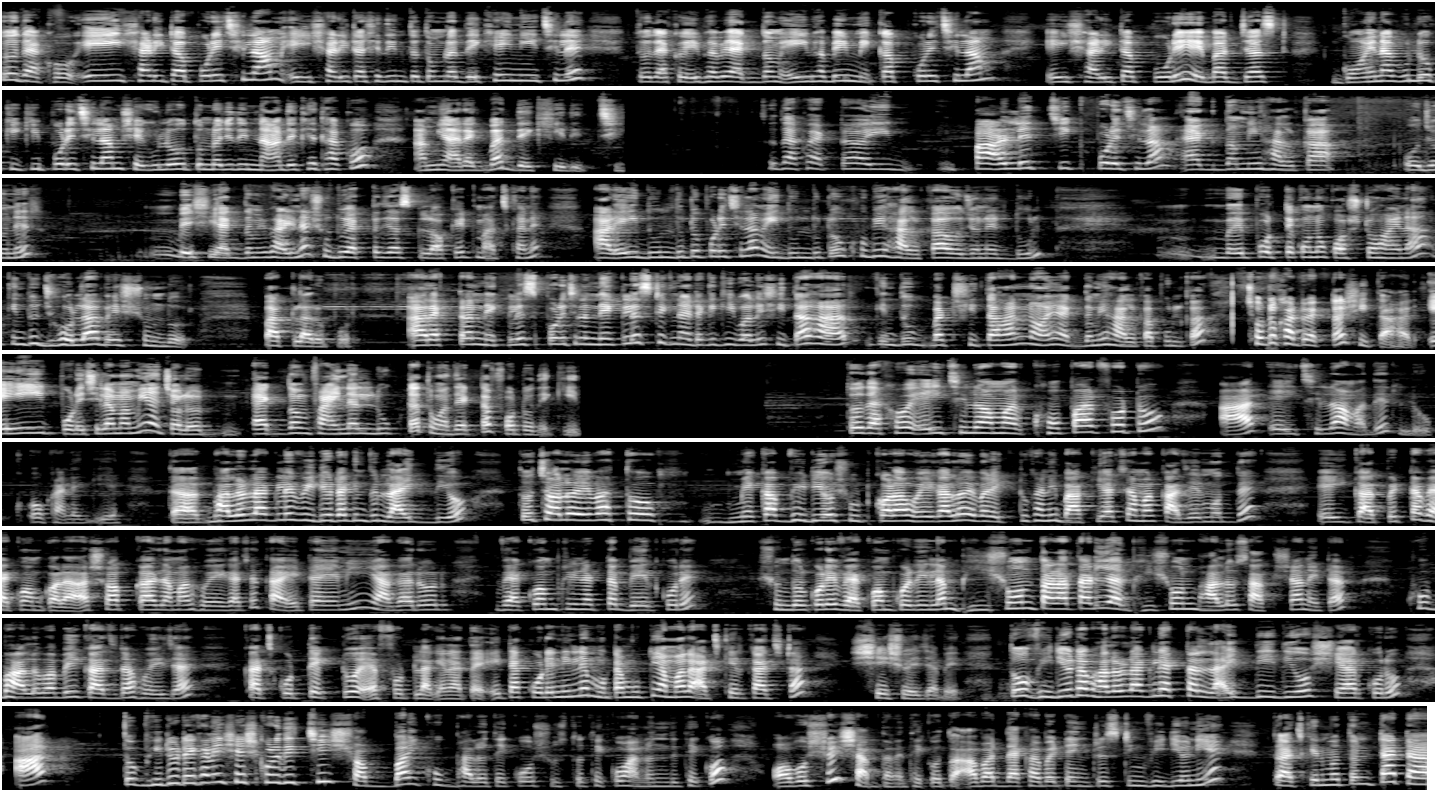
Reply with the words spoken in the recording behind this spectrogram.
তো দেখো, এই শাড়িটা পরেছিলাম, এই শাড়িটা সেদিন তো তোমরা দেখেই নিয়েছিলে। তো দেখো, এইভাবে একদম এইভাবেই মেকআপ করেছিলাম। এই শাড়িটা পরে এবার জাস্ট গয়নাগুলো কি কি পরেছিলাম সেগুলোও তোমরা যদি না দেখে থাকো, আমি আরেকবার দেখিয়ে দিচ্ছি। তো দেখো, একটা এই পার্লের চিক পরেছিলাম, একদমই হালকা ওজনের। বেশি একদমই ভারী না, শুধু একটা জাস্ট লকেট মাঝখানে। আর এই দুল দুটো পরেছিলাম, এই দুল দুটোও খুবই হালকা ওজনের দুল। পরতে কোনো কষ্ট হয় না, কিন্তু ঝোলা বেশ সুন্দর পাতলার ওপর আর একটা নেকলেস পরেছিলাম নেকলেস ঠিক না, এটাকে কি বলে? সীতাহার, কিন্তু বাট সীতাহার নয়, একদমই হালকা ফুলকা ছোটোখাটো একটা সীতাহার। এই পরেছিলাম আমি, আর চলো, একদম ফাইনাল লুকটা তোমাদের একটা ফটো দেখিয়ে তো দেখো, এই ছিল আমার খোঁপার ফটো আর এই ছিল আমাদের লুক ওখানে গিয়ে। তা ভালো লাগলে ভিডিওটা কিন্তু লাইক দিও। তো চলো এবার তো মেকআপ ভিডিও শ্যুট করা হয়ে গেল। এবার একটুখানি বাকি আছে আমার কাজের মধ্যে। এই কার্পেটটা ভ্যাকুয়াম করা। আর সব কাজ আমার হয়ে গেছে। তাই এটাই আমি এগারোর ভ্যাকুয়াম ক্লিনারটা বের করে সুন্দর করে ভ্যাকুয়াম করে নিলাম। ভীষণ তাড়াতাড়ি আর ভীষণ ভালো সাকশান এটার। খুব ভালোভাবেই কাজটা হয়ে যায়। কাজ করতে একটু এফোর্ট লাগে না। তাই এটা করে নিলে মোটামুটি আমার আজকের কাজটা শেষ হয়ে যাবে। তো ভিডিওটা ভালো লাগলে একটা লাইক দিয়ে দিও শেয়ার করো। আর তো ভিডিওটা এখানেই শেষ করে দিচ্ছি। সবাই খুব ভালো থেকো, সুস্থ থেকো, আনন্দে থেকো, অবশ্যই সাবধানে থেকো। তো আবার দেখা হবে একটা ইন্টারেস্টিং ভিডিও নিয়ে। তো আজকের মতন, টাটা!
